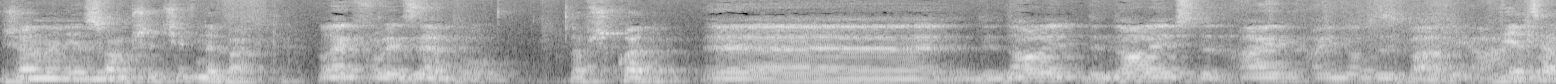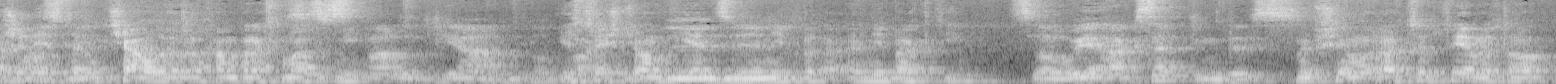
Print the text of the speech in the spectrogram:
Że one nie są przeciwne Bhakti. Like for example, Dla przykładu, uh, the knowledge, the knowledge that I'm, I'm not this body. aham wiedza, że nie jestem ciałem, aham brahmasmi, jest częścią wiedzy, a nie, nie Bhakti. So we are accepting this, My przyjmujemy- akceptujemy to,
